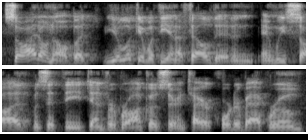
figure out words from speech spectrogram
So I don't know, but you look at what the NFL did, and, and we saw it was at the Denver Broncos, their entire quarterback room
